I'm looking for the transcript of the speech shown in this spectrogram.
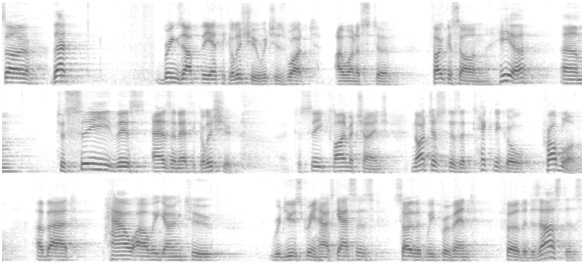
So that brings up the ethical issue, which is what I want us to focus on here, um, to see this as an ethical issue, to see climate change not just as a technical problem about how are we going to reduce greenhouse gases so that we prevent further disasters,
